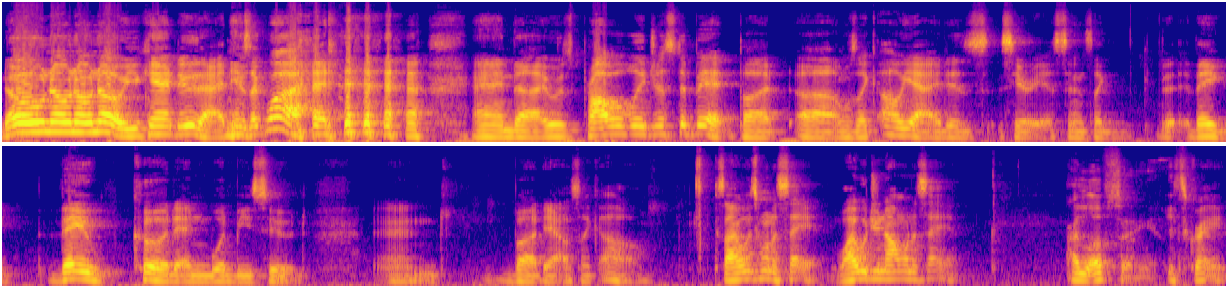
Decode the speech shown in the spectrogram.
"No, no, no, no, you can't do that," and he's like, "What?" and uh, it was probably just a bit, but uh, I was like, "Oh yeah, it is serious," and it's like they they could and would be sued, and but yeah, I was like, "Oh," because I always want to say it. Why would you not want to say it? I love saying it. It's great.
